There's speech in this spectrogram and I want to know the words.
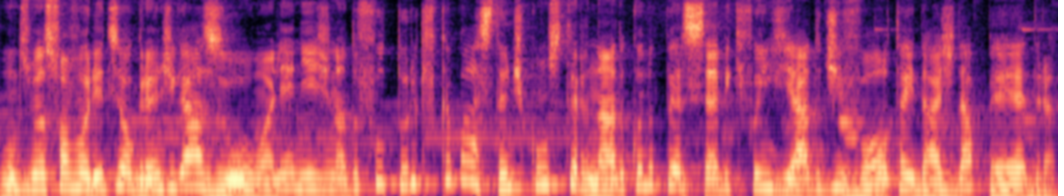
Um dos meus favoritos é o Grande Gazoo, um alienígena do futuro que fica bastante consternado quando percebe que foi enviado de volta à Idade da Pedra.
